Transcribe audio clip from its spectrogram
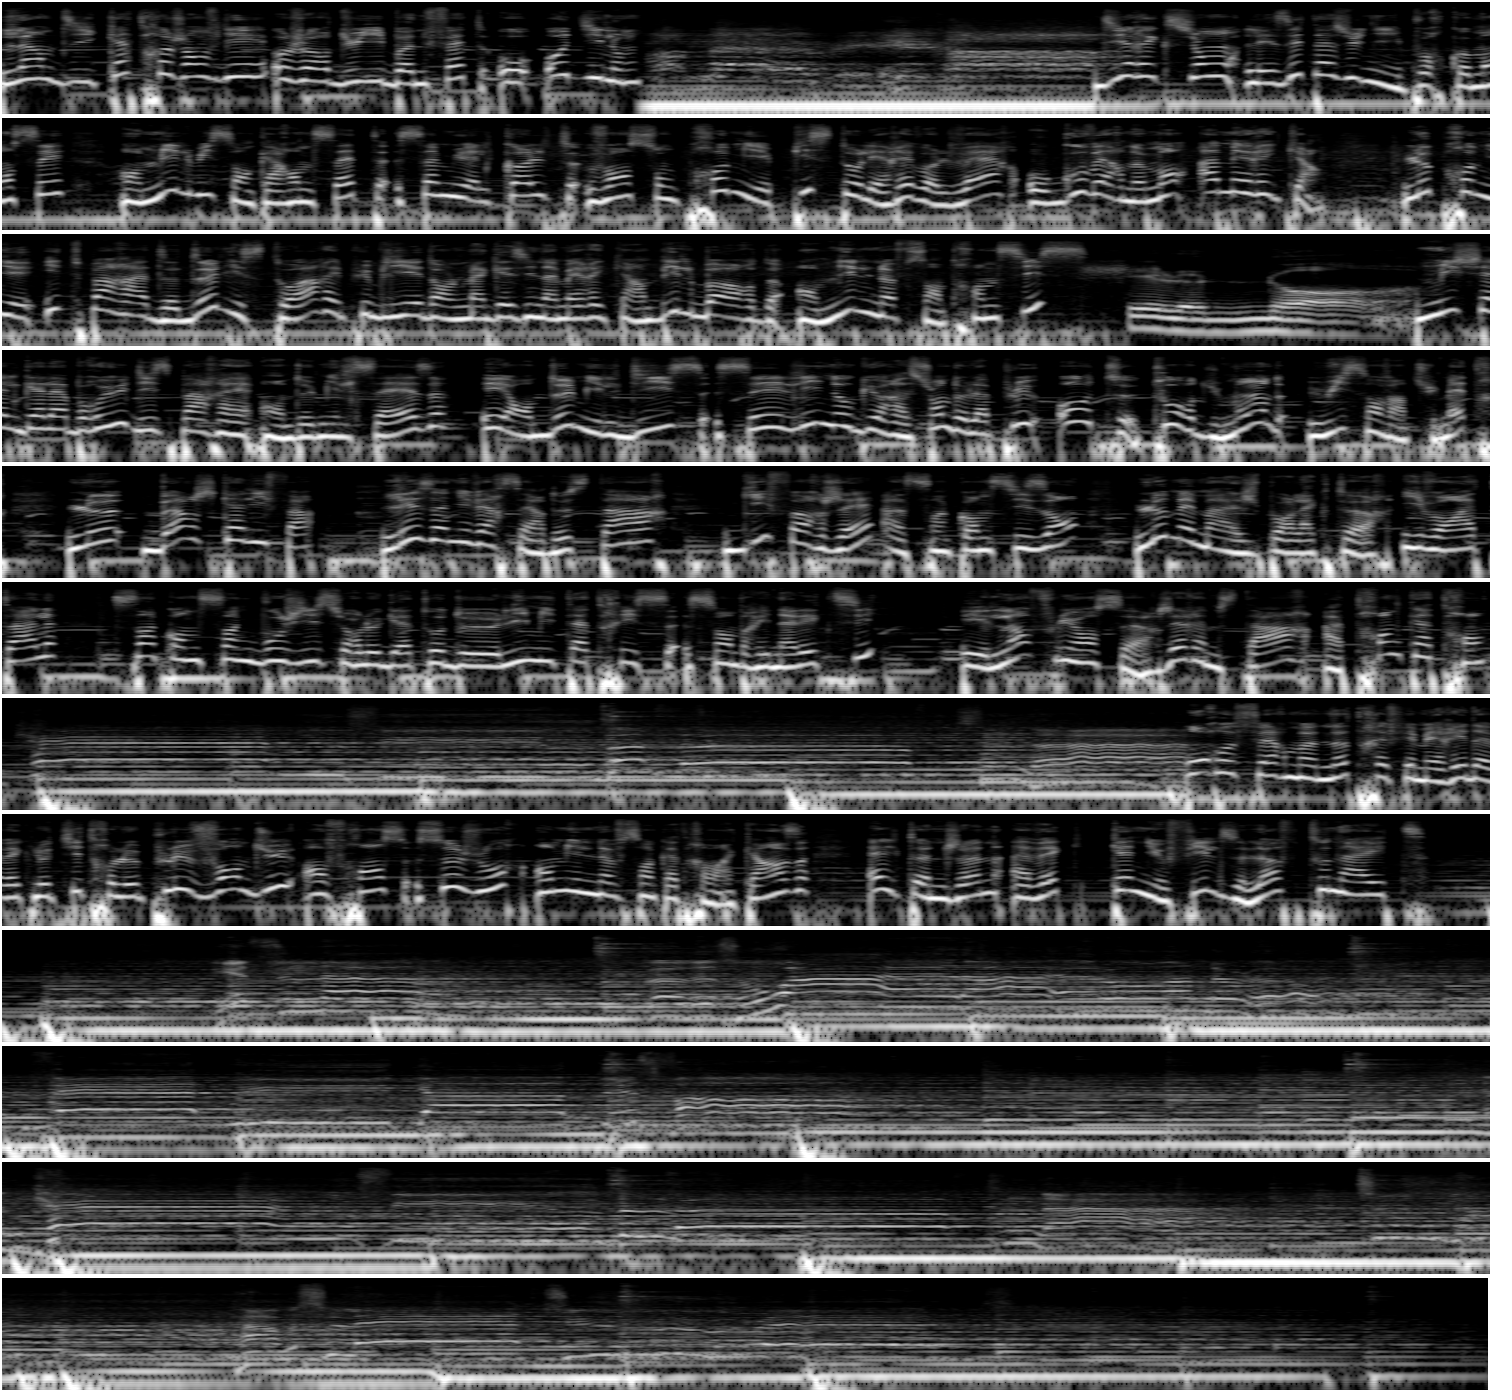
Lundi 4 janvier, aujourd'hui, bonne fête au Odilon. Direction les États-Unis pour commencer. En 1847, Samuel Colt vend son premier pistolet revolver au gouvernement américain. Le premier hit parade de l'histoire est publié dans le magazine américain Billboard en 1936. Chez le Nord. Michel Galabru disparaît en 2016 et en 2010, c'est l'inauguration de la plus haute tour du monde, 828 mètres, le Burj Khalifa. Les anniversaires de stars, Guy Forget à 56 ans, le même âge pour l'acteur Yvan Attal, 55 bougies sur le gâteau de l'imitatrice Sandrine Alexis et l'influenceur Jérém Star à 34 ans. On referme notre éphéméride avec le titre le plus vendu en France ce jour en 1995, Elton John avec Can You Feel the Love Tonight? Love tonight? Tonight, how it's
